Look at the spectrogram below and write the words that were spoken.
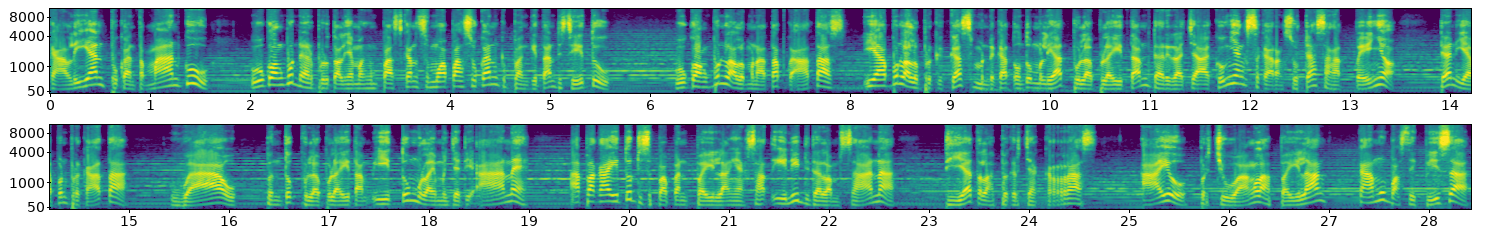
Kalian bukan temanku. Wukong pun dengan brutalnya menghempaskan semua pasukan kebangkitan di situ. Wukong pun lalu menatap ke atas. Ia pun lalu bergegas mendekat untuk melihat bola-bola hitam dari Raja Agung yang sekarang sudah sangat penyok. Dan ia pun berkata, Wow, bentuk bola-bola hitam itu mulai menjadi aneh. Apakah itu disebabkan Bailang yang saat ini di dalam sana? Dia telah bekerja keras. Ayo, berjuanglah Bailang, kamu pasti bisa.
